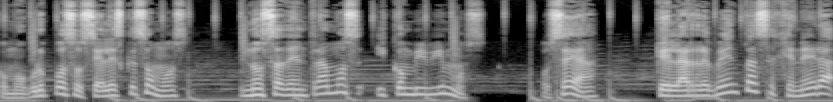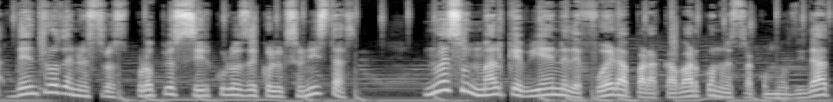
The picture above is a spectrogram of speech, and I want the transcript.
como grupos sociales que somos, nos adentramos y convivimos. O sea, que la reventa se genera dentro de nuestros propios círculos de coleccionistas. No es un mal que viene de fuera para acabar con nuestra comodidad,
